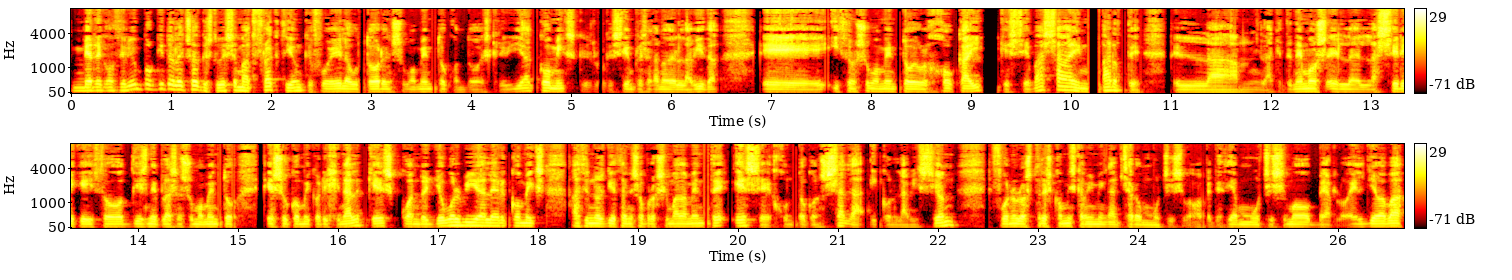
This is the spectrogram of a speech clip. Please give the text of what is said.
Me reconcilió un poquito el hecho de que estuviese Matt Fraction, que fue el autor en su momento cuando escribía cómics, que es lo que siempre se ha ganado en la vida, eh, hizo en su momento el Hawkeye, que se basa en parte la, que tenemos en la, la, serie que hizo Disney Plus en su momento en su cómic original, que es cuando yo volví a leer cómics hace unos 10 años aproximadamente, ese junto con Saga y con La Visión fueron los tres cómics que a mí me engancharon muchísimo, me apetecía muchísimo verlo. Él llevaba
